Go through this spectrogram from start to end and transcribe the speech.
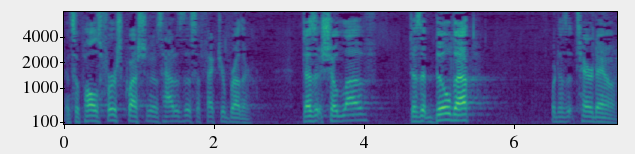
And so Paul's first question is how does this affect your brother? Does it show love? Does it build up? Or does it tear down?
